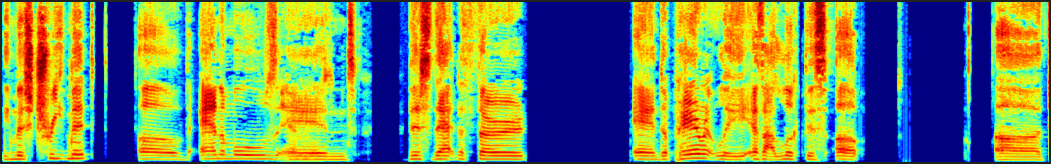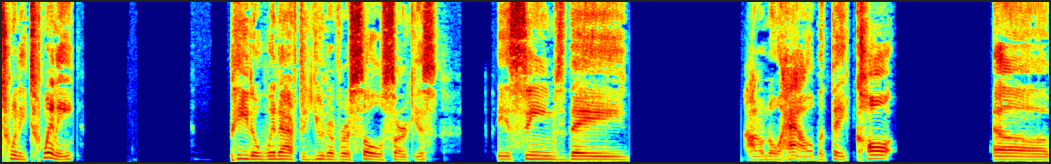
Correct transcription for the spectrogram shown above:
the mistreatment of animals, animals. and this, that, and the third. And apparently, as I looked this up, uh 2020, PETA went after Universe Soul Circus. It seems they I don't know how, but they caught uh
